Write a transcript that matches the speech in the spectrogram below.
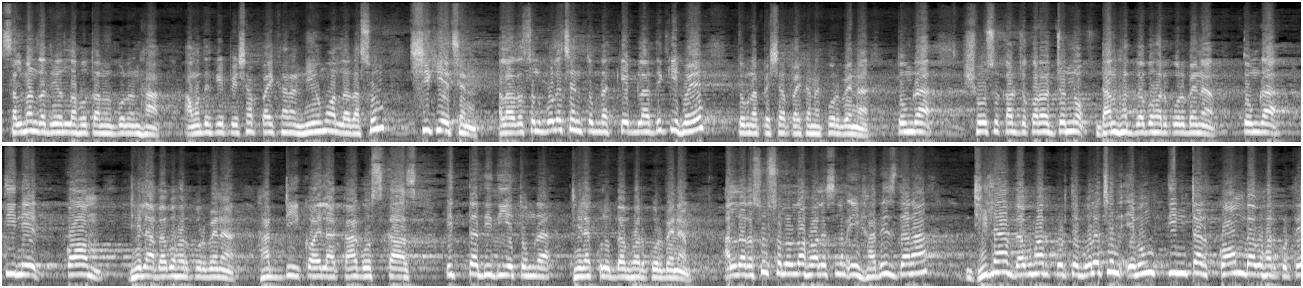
সালমান রাদিয়াল্লাহু তাআলা বলেন হ্যাঁ আমাদেরকে পেশাব পায়খানার নিয়মও আল্লাহ রাসূল শিখিয়েছেন। আল্লাহ রাসুল বলেছেন, তোমরা কেবলা দিকি হয়ে তোমরা পেশাব পায়খানা করবে না। তোমরা শৌচ কার্য করার জন্য ডান হাত ব্যবহার করবে না। তোমরা তিনের কম ঢিলা ব্যবহার করবে না, হাড্ডি, কয়লা, কাগজ, কাজ ইত্যাদি দিয়ে তোমরা ঢিলা কুলুপ ব্যবহার করবে না। আল্লাহ রসুল আলাইসাল্লাম এই হাদিস দ্বারা ঢিলা ব্যবহার করতে বলেছেন এবং তিনটার কম ব্যবহার করতে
